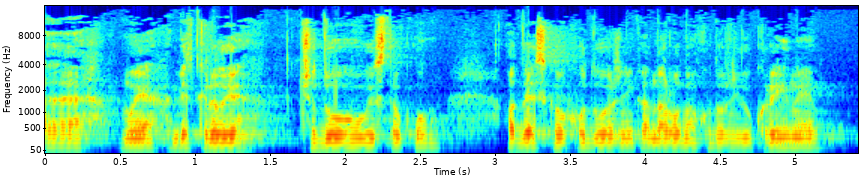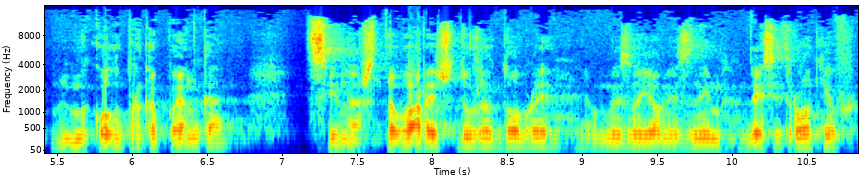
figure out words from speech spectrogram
Е, Ми відкрили чудову виставку одеського художника, народного художника України Миколи Прокопенка. Це наш товариш дуже добрий. Ми знайомі з ним 10 років.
